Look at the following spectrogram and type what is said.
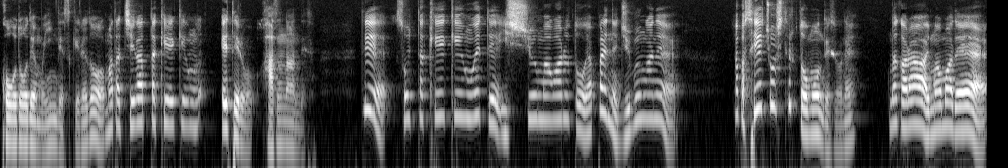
行動でもいいんですけれどまた違った経験を得てるはずなんです。でそういった経験を得て一周回るとやっぱりね自分がねやっぱ成長してると思うんですよね。だから今まで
